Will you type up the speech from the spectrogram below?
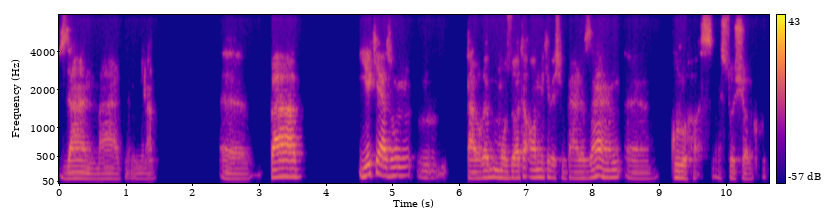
زن مرد نمی‌دونم. و یکی از اون در واقع موضوعات عامی که بهش می‌پردازن گروه هاست سوشیال گروه.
